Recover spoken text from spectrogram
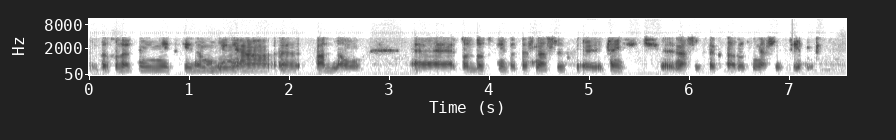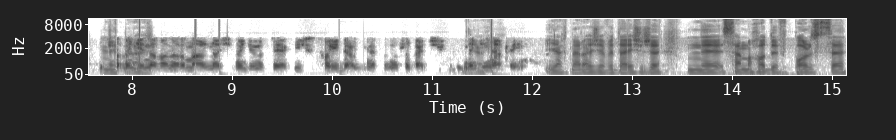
gospodarce niemieckie zamówienia padną, to dotknie to też naszych, część naszych sektorów i naszych firm. To będzie nowa normalność, będziemy tutaj jakiejś swojej drogi na pewno szukać. Będzie inaczej. Jak na razie wydaje się, że samochody w Polsce,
